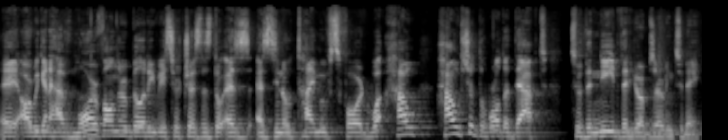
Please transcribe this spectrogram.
Uh, are we going to have more vulnerability researchers as as as you know time moves forward? What how how should the world adapt to the need that you're observing today?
